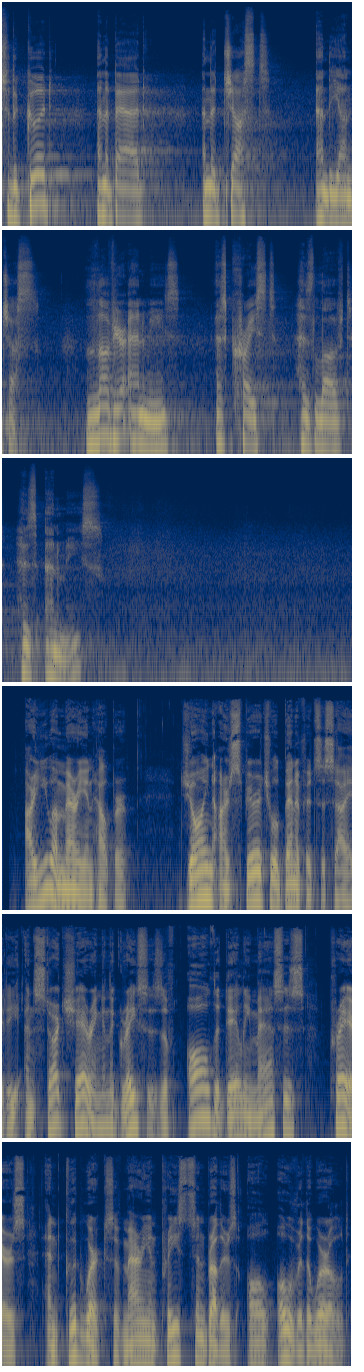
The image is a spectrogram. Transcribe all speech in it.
to the good and the bad, and the just and the unjust. Love your enemies as Christ has loved his enemies. Are you a Marian helper? Join our Spiritual Benefit Society and start sharing in the graces of all the daily masses, prayers, and good works of Marian priests and brothers all over the world.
